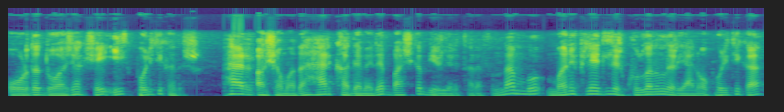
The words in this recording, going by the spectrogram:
orada doğacak şey ilk politikadır her aşamada, her kademede başka birileri tarafından bu manipüle edilir, kullanılır. Yani o politika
